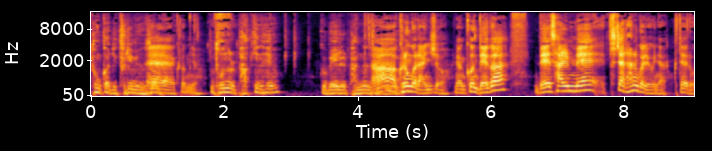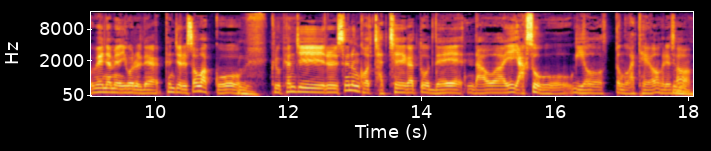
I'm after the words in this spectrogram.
돈까지 들이면서. 네, 그럼요. 돈을 받긴 해요? 그 메일을 받는 사람. 아, 그런 건 아니죠. 그냥 그건 내가 내 삶에 투자를 하는 거죠, 그냥 그대로. 왜냐하면 이거를 내가 편지를 써왔고, 음. 그리고 편지를 쓰는 것 자체가 또 내 나와의 약속이었던 것 같아요. 그래서 음.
